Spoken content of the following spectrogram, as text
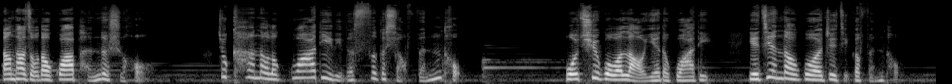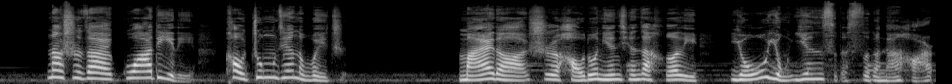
当他走到瓜盆的时候，就看到了瓜地里的四个小坟头。我去过我姥爷的瓜地，也见到过这几个坟头，那是在瓜地里靠中间的位置，埋的是好多年前在河里游泳淹死的四个男孩。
